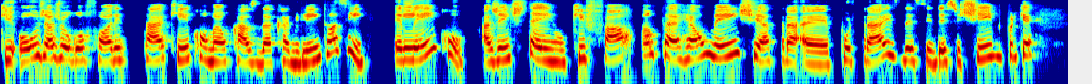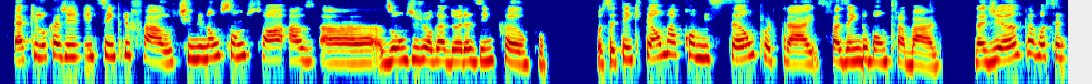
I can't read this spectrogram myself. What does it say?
que ou já jogou fora e está aqui, como é o caso da Camilinha. Então, assim, elenco a gente tem. O que falta é realmente é, por trás desse, desse time, porque é aquilo que a gente sempre fala: o time não são só as, as 11 jogadoras em campo. Você tem que ter uma comissão por trás fazendo um bom trabalho. Não adianta você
